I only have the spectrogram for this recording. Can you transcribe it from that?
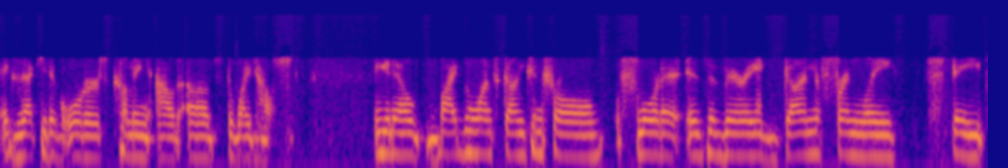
executive orders coming out of the White House. You know, Biden wants gun control. Florida is a very gun friendly state.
